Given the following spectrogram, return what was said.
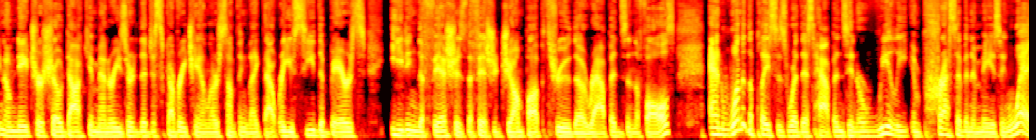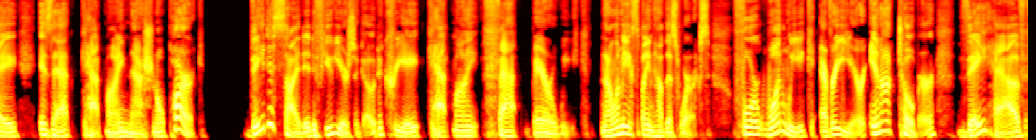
you know, nature show documentaries or the Discovery Channel or something like that, where you see the bears eating the fish as the fish jump up through the rapids and the falls. And one of the places where this happens in a really impressive and amazing way is at Katmai National Park they decided a few years ago to create Katmai Fat Bear Week. Now, let me explain how this works. For one week every year in October, they have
